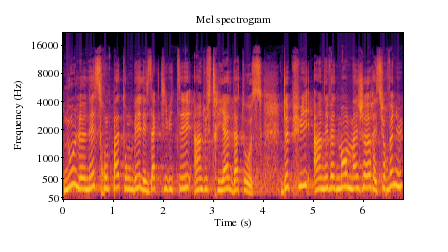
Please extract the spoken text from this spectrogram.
nous ne laisserons pas tomber les activités industrielles d'Atos. Depuis, un événement majeur est survenu.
